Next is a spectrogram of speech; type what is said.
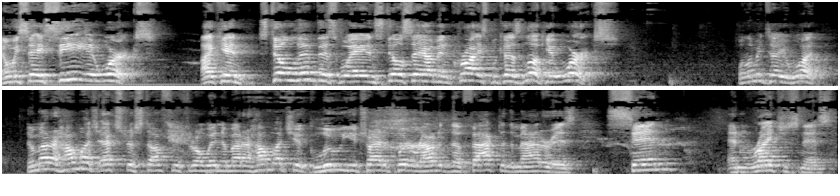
and we say, see, it works. I can still live this way and still say I'm in Christ because look, it works. Well, let me tell you what, no matter how much extra stuff you throw in, no matter how much you glue you try to put around it, the fact of the matter is sin and righteousness,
